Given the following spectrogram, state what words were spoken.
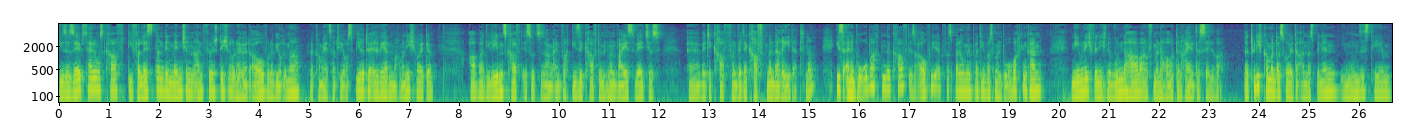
diese Selbstheilungskraft, die verlässt dann den Menschen in Anführungsstrichen oder hört auf oder wie auch immer. Da kann man jetzt natürlich auch spirituell werden, machen wir nicht heute. Aber die Lebenskraft ist sozusagen einfach diese Kraft, damit man weiß, welches äh, welche Kraft, von welcher Kraft man da redet. Ne? Ist eine beobachtende Kraft, ist auch wieder etwas bei der Homöopathie, was man beobachten kann. Nämlich, wenn ich eine Wunde habe auf meiner Haut, dann heilt es selber. Natürlich kann man das heute anders benennen, Immunsystem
